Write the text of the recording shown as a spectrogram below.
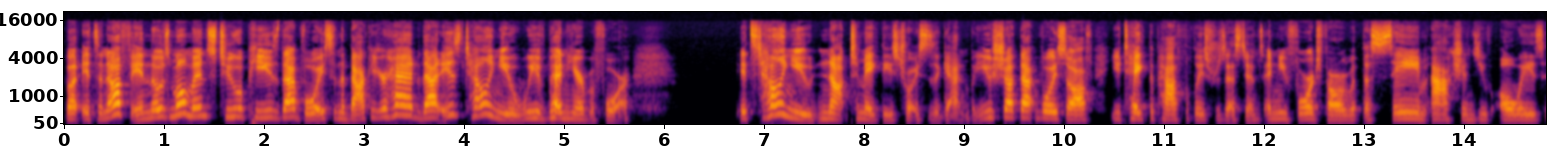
But it's enough in those moments to appease that voice in the back of your head that is telling you we've been here before. It's telling you not to make these choices again, but you shut that voice off, you take the path of least resistance, and you forge forward with the same actions you've always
